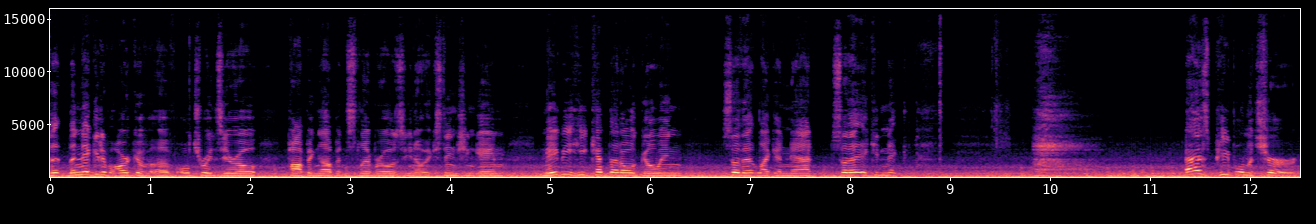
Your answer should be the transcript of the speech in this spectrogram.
the, the negative arc of, of Ultroid Zero popping up in Celebro's you know extinction game. Maybe he kept that all going so that like a nat so that it can. As people mature,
